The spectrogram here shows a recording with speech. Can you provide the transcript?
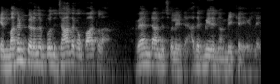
என் மகன் பிறந்தபோது ஜாதகம் பார்க்கலாம். வேண்டான்னு சொல்லிட்டேன். அதன் மீது நம்பிக்கை இல்லை.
